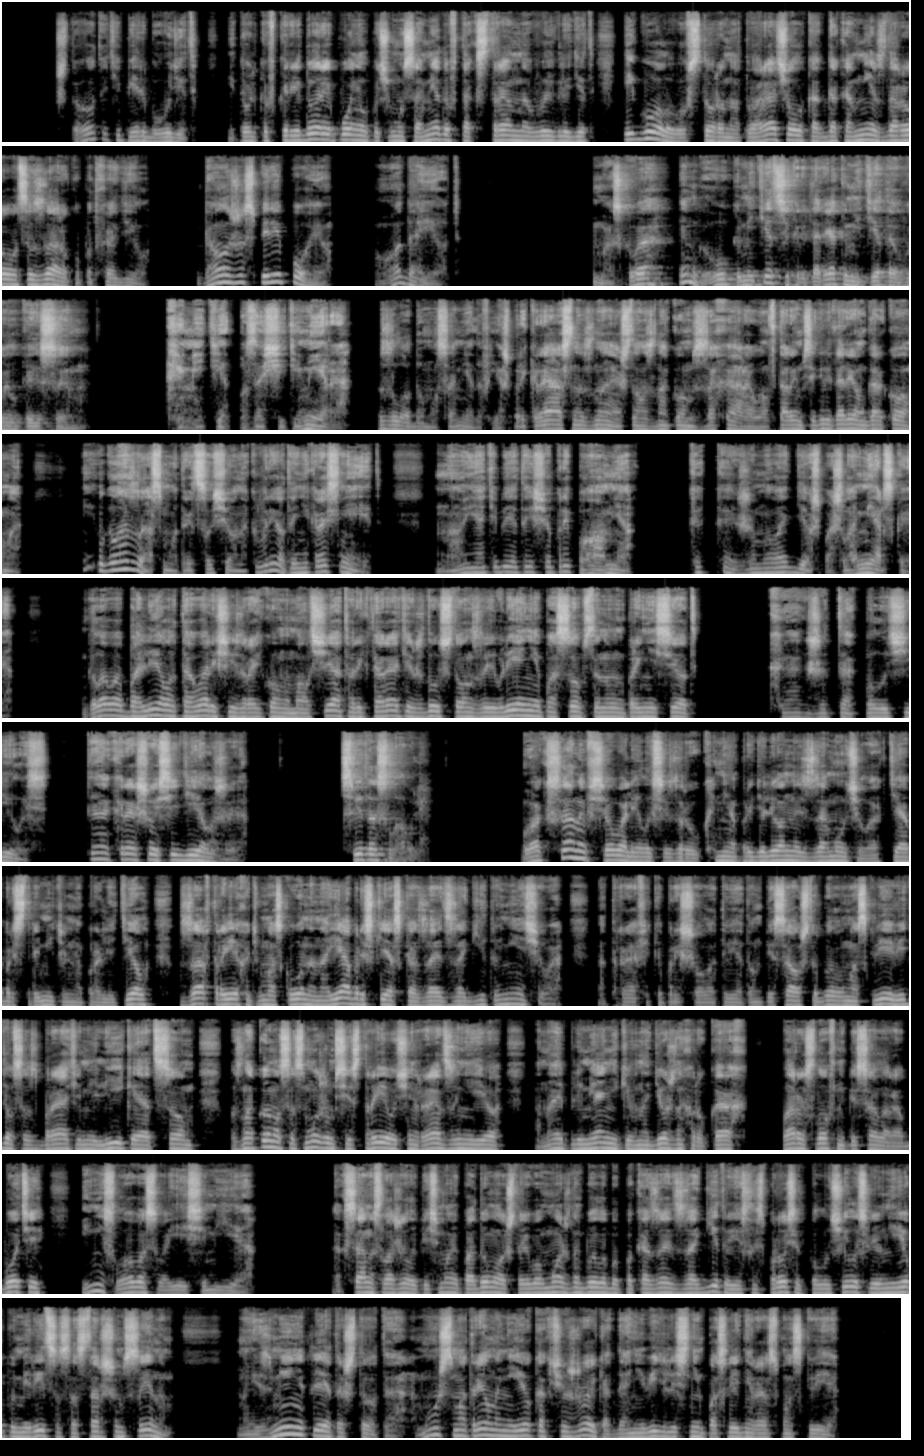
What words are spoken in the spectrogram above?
Что-то теперь будет и только в коридоре понял, почему Самедов так странно выглядит, и голову в сторону отворачивал, когда ко мне здороваться за руку подходил. Да он же с перепою. О, дает. Москва, МГУ, комитет секретаря комитета ВЛКСМ. «Комитет по защите мира», — зло думал Самедов. «Я ж прекрасно знаю, что он знаком с Захаровым, вторым секретарем горкома. И в глаза смотрит сучонок, врет и не краснеет. Но я тебе это еще припомню. Какая же молодежь пошла мерзкая. Голова болела, товарищи из райкома молчат, в ректорате ждут, что он заявление по собственному принесет. Как же так получилось? Так хорошо сидел же. Святославль. У Оксаны все валилось из рук. Неопределенность замучила. Октябрь стремительно пролетел. Завтра ехать в Москву на Ноябрьский, а сказать Загиту нечего. На трафика пришел ответ. Он писал, что был в Москве, виделся с братьями Ликой и отцом, познакомился с мужем сестры, очень рад за нее. Она и племянники в надежных руках. Пару слов написал о работе и ни слова о своей семье. Оксана сложила письмо и подумала, что его можно было бы показать Загиту, если спросит, получилось ли у нее помириться со старшим сыном. Но изменит ли это что-то? Муж смотрел на нее как чужой, когда они виделись с ним последний раз в Москве.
